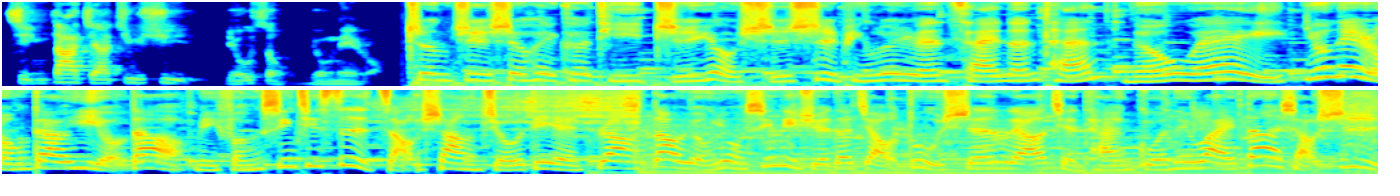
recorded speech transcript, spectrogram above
请大家继续留守有内容。政治社会课题只有时事评论员才能谈？No way！有内容，道义有道。每逢星期四早上九点，让道勇用心理学的角度深聊浅谈国内外大小事。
